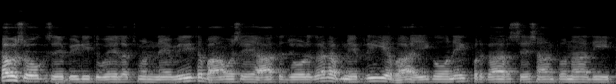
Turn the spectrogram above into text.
तब शोक से पीड़ित हुए लक्ष्मण ने विनीत भाव से हाथ जोड़कर अपने प्रिय भाई को अनेक प्रकार से सांत्वना दी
